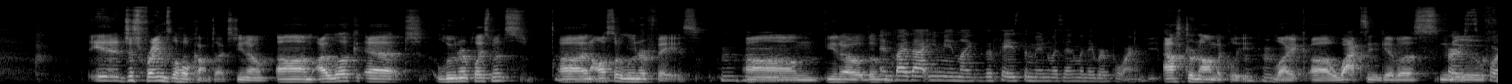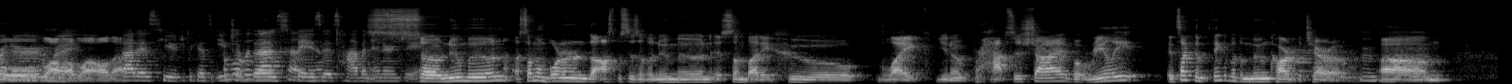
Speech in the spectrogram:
it just frames the whole context. You know, um, I look at lunar placements uh, and also lunar phase. Um, you know, the And by that you mean like the phase the moon was in when they were born. astronomically, like uh, waxing gibbous, Mm-hmm. First new, quarter, full, blah blah right. blah, all that. That is huge because each what of those tell you? phases have an energy. So new moon, uh, someone born in the auspices of a new moon is somebody who, like, you know, perhaps is shy, but really, it's like the think about the moon card of the tarot. Mm-hmm. Um,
